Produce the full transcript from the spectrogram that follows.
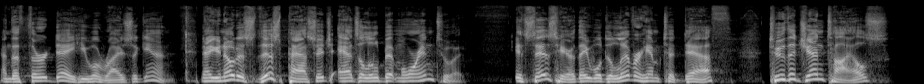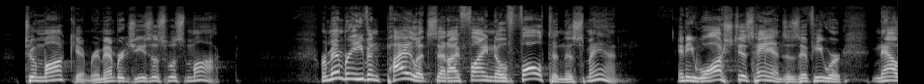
and the third day he will rise again. Now, you notice this passage adds a little bit more into it. It says here, they will deliver him to death, to the Gentiles, to mock him. Remember, Jesus was mocked. Remember, even Pilate said, I find no fault in this man. And he washed his hands as if he were now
